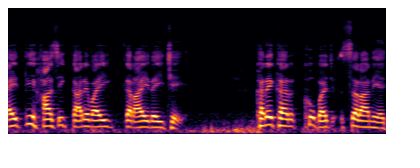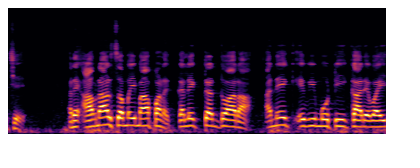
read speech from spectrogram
ઐતિહાસિક કાર્યવાહી કરાઈ રહી છે. ખરેખર ખૂબ જ સરાહનીય છે. અને આવનાર સમયમાં પણ કલેક્ટર દ્વારા અનેક એવી મોટી કાર્યવાહી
